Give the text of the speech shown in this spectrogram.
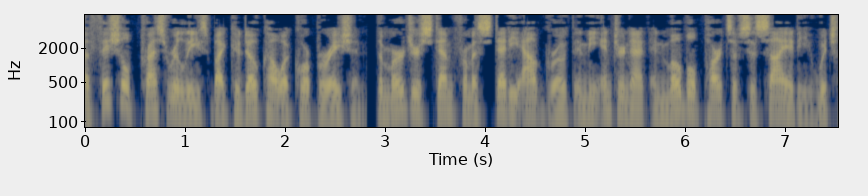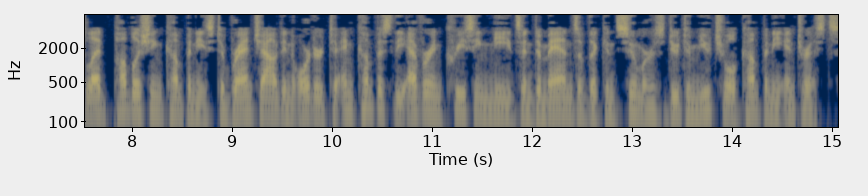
Official press release by Kadokawa Corporation, the merger stemmed from a steady outgrowth in the Internet and mobile parts of society which led publishing companies to branch out in order to encompass the ever-increasing needs and demands of the consumers due to mutual company interests.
